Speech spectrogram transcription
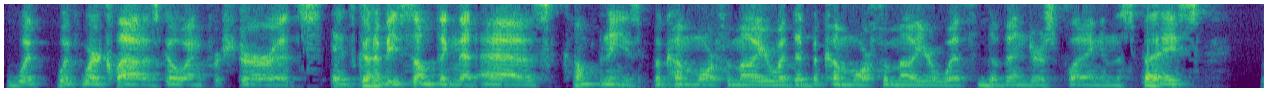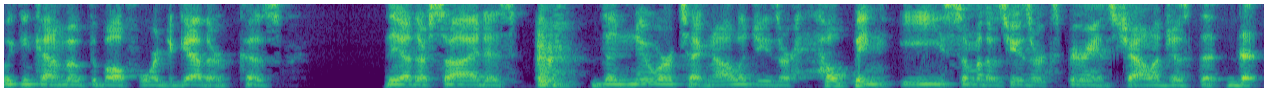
with with where cloud is going, for sure, it's it's going to be something that as companies become more familiar with it, become more familiar with the vendors playing in the space, we can kind of move the ball forward together because the other side is the newer technologies are helping ease some of those user experience challenges that that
